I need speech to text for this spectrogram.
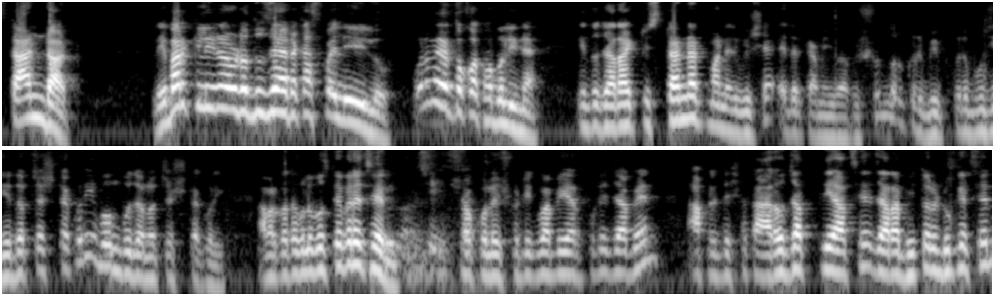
স্ট্যান্ডার্ড লেবার ক্লিনার ওটা দুজে একটা কাজ পাইলে এলো ওরা এত কথা বলি না। কিন্তু যারা একটু স্ট্যান্ডার্ড মানের বিষয় এদেরকে আমি এইভাবে সুন্দর করে ব্রিফ করে বুঝিয়ে দেওয়ার চেষ্টা করি এবং বোঝানোর চেষ্টা করি। আমার কথাগুলো বুঝতে পেরেছেন? সকলে সঠিকভাবে এয়ারপোর্টে যাবেন। আপনাদের সাথে আরও যাত্রী আছে যারা ভিতরে ঢুকেছেন।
